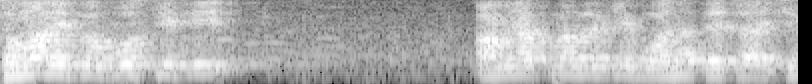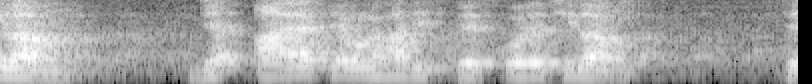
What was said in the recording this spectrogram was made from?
সম্মানিত উপস্থিতি, আমি আপনাদেরকে বোঝাতে চাইছিলাম যে আয়াত এবং হাদিস পেশ করেছিলাম। সে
